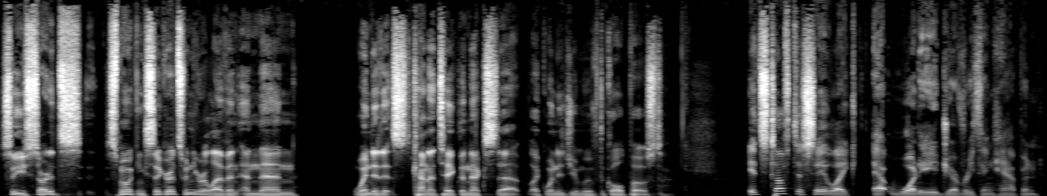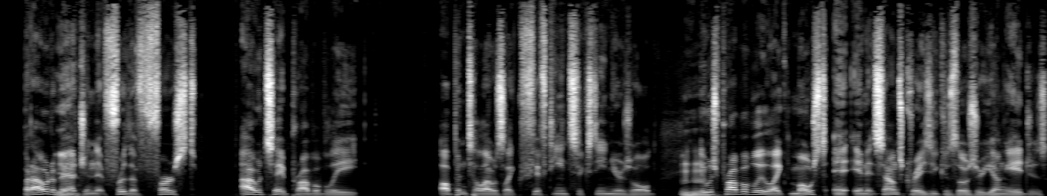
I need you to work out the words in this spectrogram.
So you started s- smoking cigarettes when you were 11, and then when did it kind of take the next step? Like when did you move the goalpost? It's tough to say like at what age everything happened, but I would Yeah. imagine that for the first I would say probably up until I was like 15, 16 years old, Mm-hmm. it was probably like most and it sounds crazy because those are young ages.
